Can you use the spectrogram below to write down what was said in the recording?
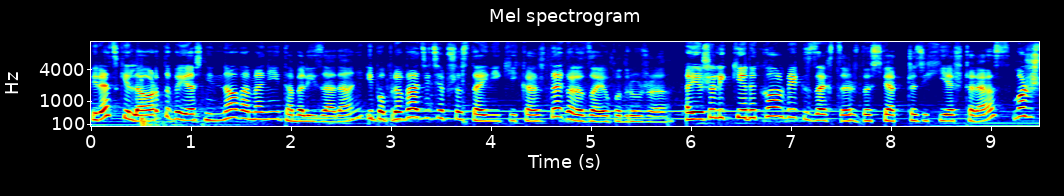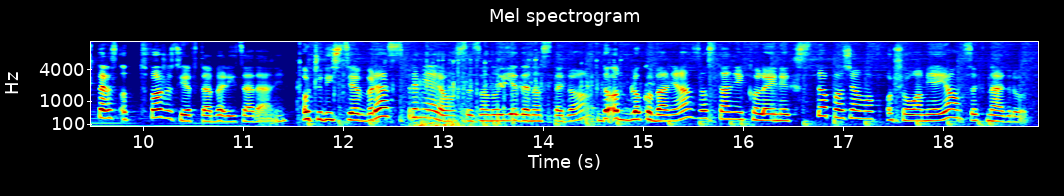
Piracki Lord wyjaśni nowe menu tabeli zadań i poprowadzi cię przez tajniki każdego rodzaju podróży. A jeżeli kiedykolwiek zechcesz doświadczyć ich jeszcze raz, możesz teraz odtworzyć je w tabeli zadań. Oczywiście wraz z premierą sezonu 11 do odblokowania zostanie kolejnych 100 poziomów oszałamiających nagród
